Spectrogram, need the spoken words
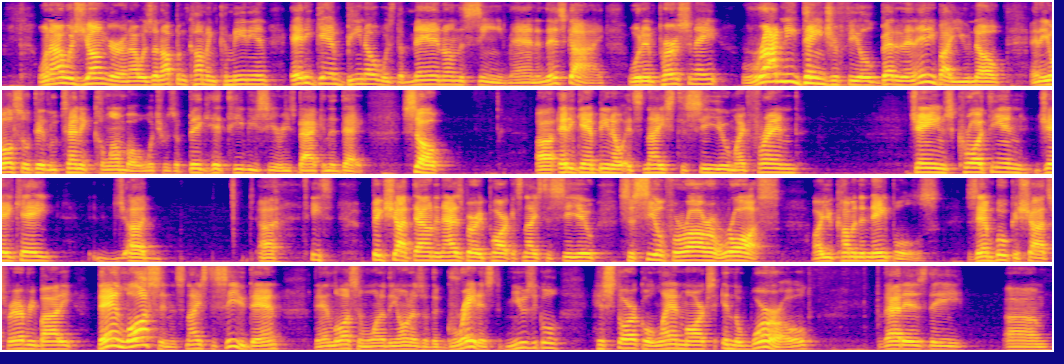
When I was younger and I was an up and coming comedian, Eddie Gambino was the man on the scene, man. And this guy would impersonate Rodney Dangerfield better than anybody you know. And he also did Lieutenant Columbo, which was a big hit TV series back in the day. So uh, Eddie Gambino, it's nice to see you, my friend. James Crothian, J.K. Uh, uh, he's big shot down in Asbury Park. It's nice to see you. Cecile Ferrara Ross, are you coming to Naples? Sambuca shots for everybody. Dan Lawson, it's nice to see you, Dan. Dan Lawson, one of the owners of the greatest musical historical landmarks in the world that is the um,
